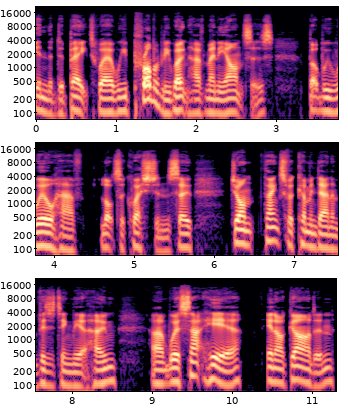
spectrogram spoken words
in the debate where we probably won't have many answers, but we will have lots of questions. So, Jon, thanks for coming down and visiting me at home. Um, we're sat here in our garden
